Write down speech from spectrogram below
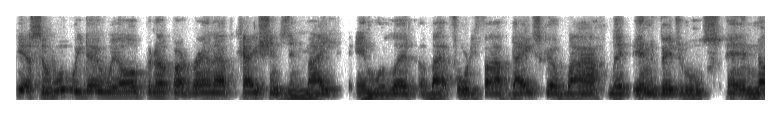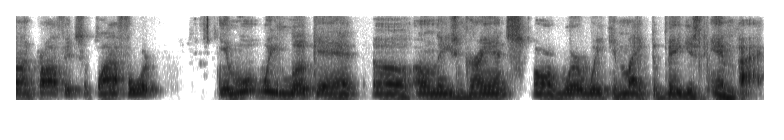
Yeah so what we do we'll open up our grant applications in may and we'll let about 45 days go by let individuals and nonprofits apply for it. And what we look at uh, on these grants are where we can make the biggest impact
